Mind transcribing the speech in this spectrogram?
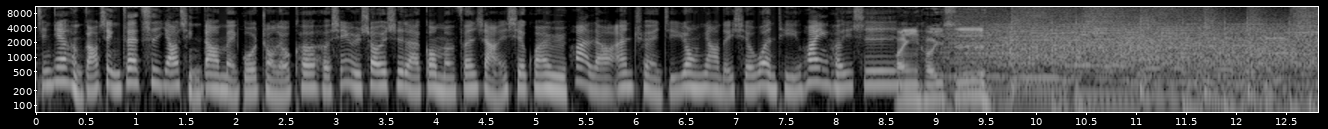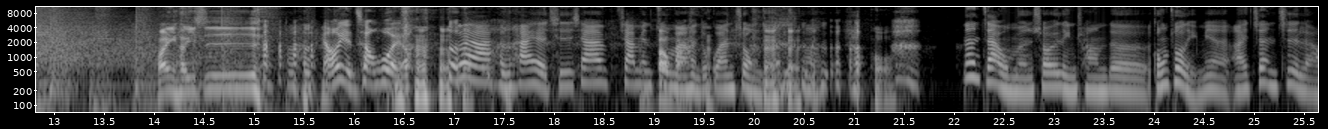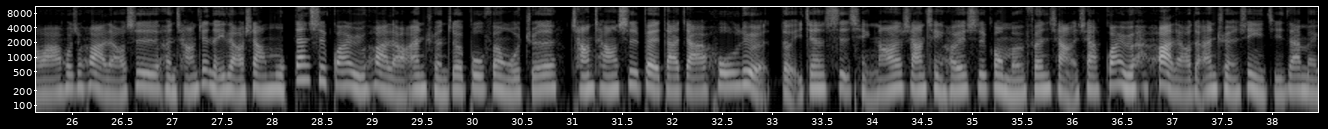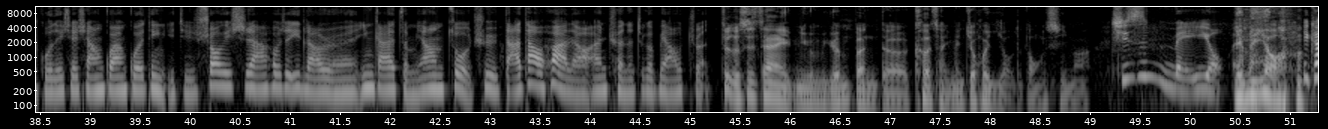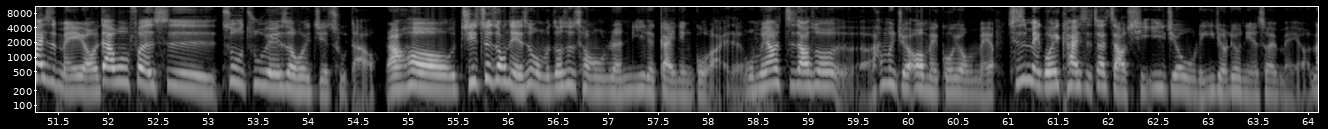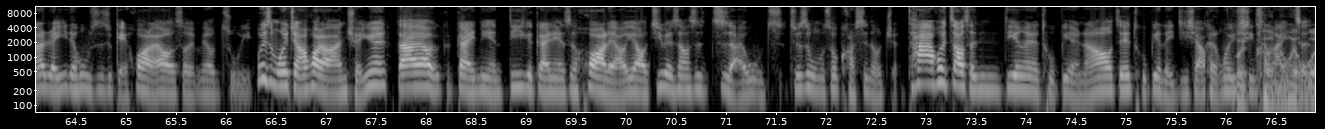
今天很高兴再次邀请到美国肿瘤科何心瑜兽医师来跟我们分享一些关于化疗安全以及用药的一些问题。欢迎何医师，欢迎何医师，欢迎何医师，然后演唱会哦，对啊，很嗨耶！其实现在下面坐满很多观众的。嗯那在我们兽医临床的工作里面，癌症治疗啊，或是化疗是很常见的医疗项目。但是关于化疗安全这部分，我觉得常常是被大家忽略的一件事情。然后想请何医师跟我们分享一下关于化疗的安全性，以及在美国的一些相关规定，以及兽医师啊，或是医疗人员应该怎么样做，去达到化疗安全的这个标准。这个是在你们原本的课程里面就会有的东西吗？其实没有、欸，也没有，一开始没有，大部分是做住院的时候会接触到。然后，其实最重点是我们都是从人医的概念过来的。我们要知道说，他们觉得哦，美国有没有？其实美国一开始在早期一九五零、一九六年的时候也没有。那人医的护士就给化疗药的时候也没有注意。为什么会讲到化疗安全？因为大家要有一个概念，第一个概念是化疗药基本上是致癌物质，就是我们说 carcinogen，它会造成 DNA 的突变，然后这些突变累积下可能会形成癌症。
